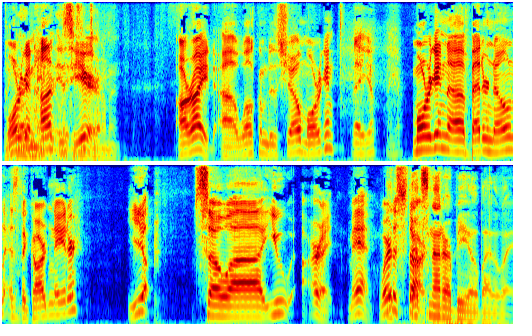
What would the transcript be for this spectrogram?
The Morgan Hunt is ladies and here. gentlemen. All right. Uh, welcome to the show, Morgan. There you go. There you go. Morgan, uh, better known as the Gardenator. Yep. So uh, you, all right, man. Where That's- to start? That's not our BO, by the way.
